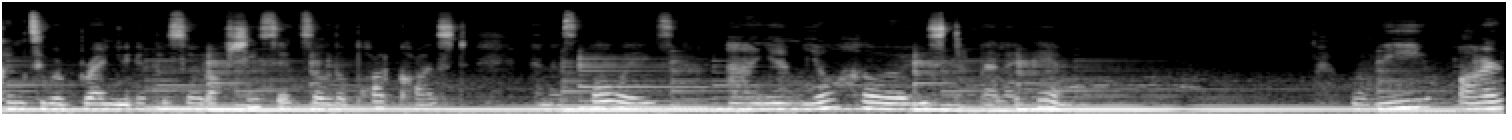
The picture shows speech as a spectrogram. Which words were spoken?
Welcome to a brand new episode of She Said So, the podcast. And as always, I am your host, Bella M. We are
